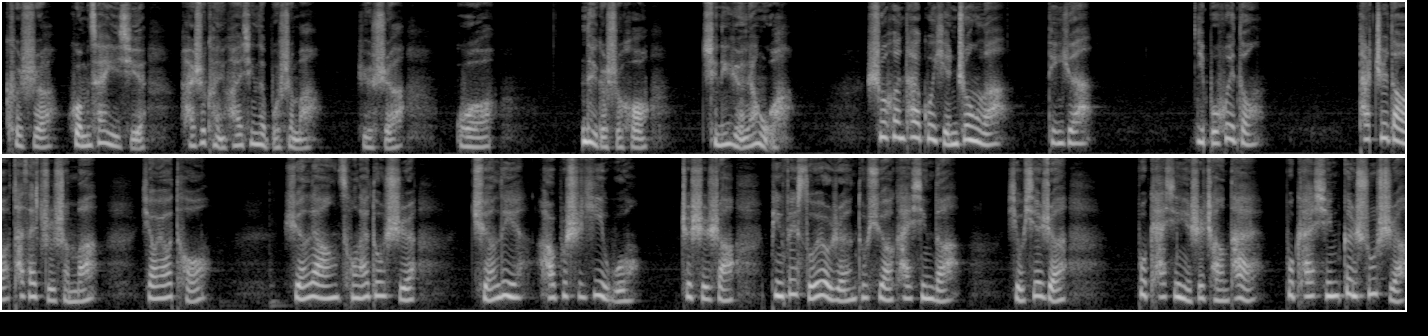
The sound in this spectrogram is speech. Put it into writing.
可是我们在一起还是很开心的，不是吗？于是，我那个时候，请您原谅我。说恨太过严重了，林渊，你不会懂。”他知道他在指什么，摇摇头：“原谅从来都是权利，而不是义务。”这世上并非所有人都需要开心的，有些人不开心也是常态，不开心更舒适。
